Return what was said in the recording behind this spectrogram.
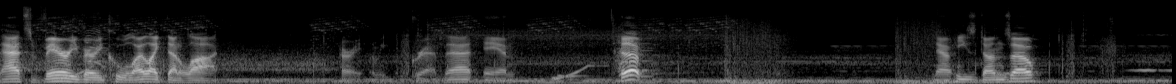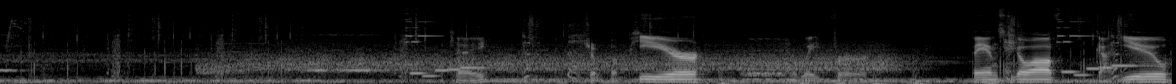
That's very, very cool. I like that a lot. Alright, let me grab that, and... Up. Now he's done so. Okay jump up here. And wait for fans to go off. Got you.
